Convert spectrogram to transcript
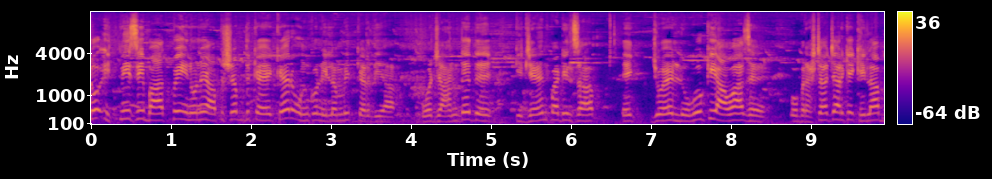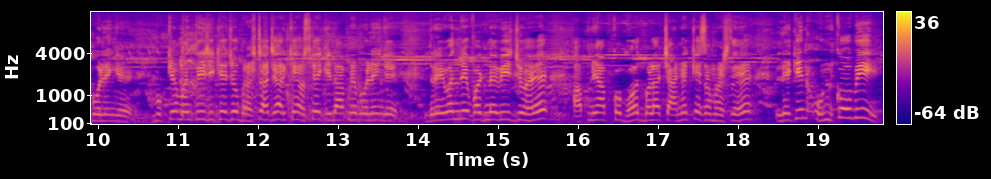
तो इतनी सी बात पे इन्होंने अपशब्द कहकर उनको निलंबित कर दिया। वो जानते थे कि जयंत पाटिल साहब एक जो है लोगों की आवाज़ है वो भ्रष्टाचार के खिलाफ बोलेंगे। मुख्यमंत्री जी के जो भ्रष्टाचार के उसके खिलाफ में बोलेंगे। देवेंद्र फडणवीस जो है, अपने आप को बहुत बड़ा चाणक्य समझते हैं। लेकिन उनको भी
